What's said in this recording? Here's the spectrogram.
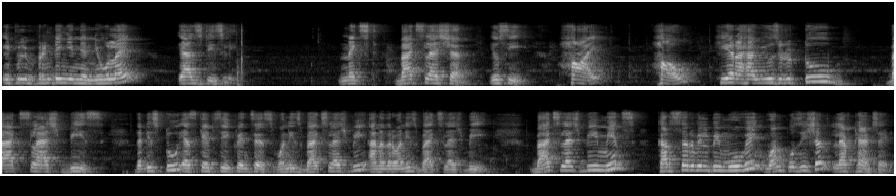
It will be printing in a new line as easily next backslash n. You see hi how? Here I have used two backslash b's. That is two escape sequences. One is backslash b, another one is backslash b. Backslash b means cursor will be moving one position left hand side.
